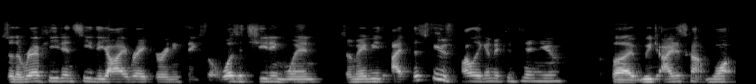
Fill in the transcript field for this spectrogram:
So the ref, he didn't see the eye rake or anything. So it was a cheating win. So maybe I, this feud is probably going to continue, but we I just want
